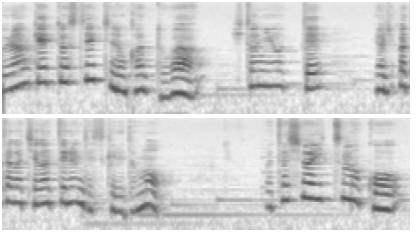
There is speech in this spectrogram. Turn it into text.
ブランケットステッチのカットは人によってやり方が違ってるんですけれども私はいつもこ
